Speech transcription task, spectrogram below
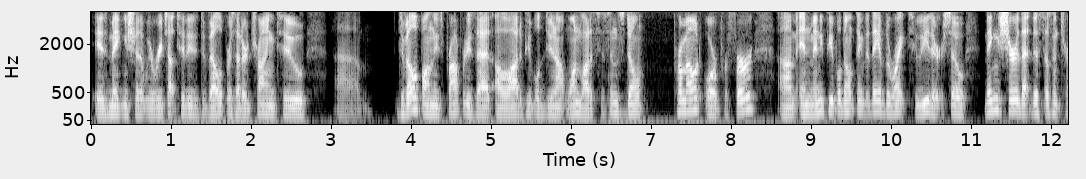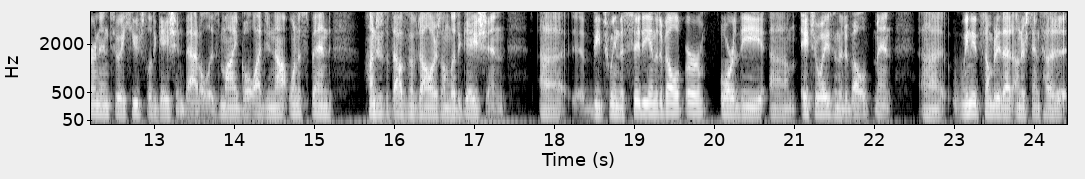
is making sure that we reach out to these developers that are trying to um, develop on these properties that a lot of people do not want, a lot of citizens don't promote or prefer, um, and many people don't think that they have the right to either. So making sure that this doesn't turn into a huge litigation battle is my goal. I do not want to spend hundreds of thousands of dollars on litigation uh, between the city and the developer or the um, HOAs and the development. Uh, we need somebody that understands how to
